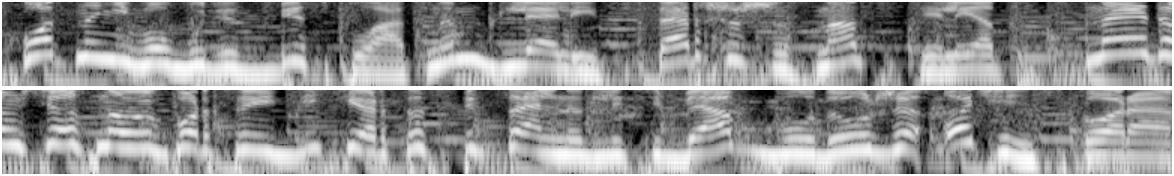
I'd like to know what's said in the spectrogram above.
Вход на него будет бесплатным для лиц старше 16 лет. На этом все с новой порцией десерта специально для тебя. Буду уже очень скоро.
